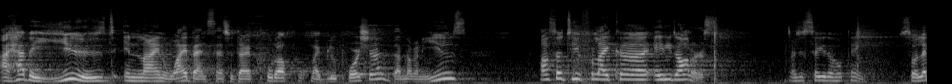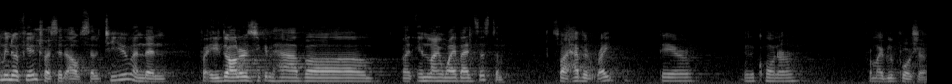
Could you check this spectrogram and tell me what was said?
I have a used inline wideband sensor that I pulled off my blue Porsche that I'm not going to use. I'll sell it to you for like uh, $80. I'll just sell you the whole thing. So let me know if you're interested. I'll sell it to you, and then for $80 you can have uh, an inline wideband system. So I have it right there in the corner for my blue Porsche.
